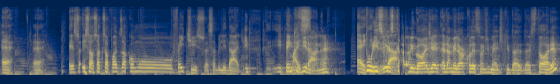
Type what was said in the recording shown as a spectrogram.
é, é. Isso, isso, só que só pode usar como feitiço essa habilidade. E tem Mas- que virar, né? É, e Por tem isso que virar, esse cara bigode é, é da melhor coleção de Magic da, da história.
